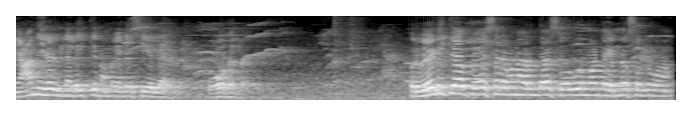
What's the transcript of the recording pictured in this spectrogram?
ஞானிகள் நிலைக்கு நம்ம என்ன செய்யலை? போகலை. ஒரு வேடிக்கையாக பேசுகிறவனாக இருந்தால் சிவபெருமான்ட்ட என்ன சொல்லுவான்?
